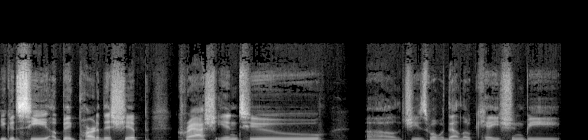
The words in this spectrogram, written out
You could see a big part of this ship crash into uh, geez, what would that location be?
